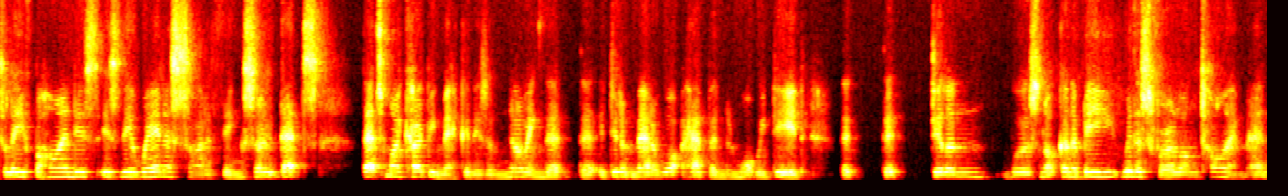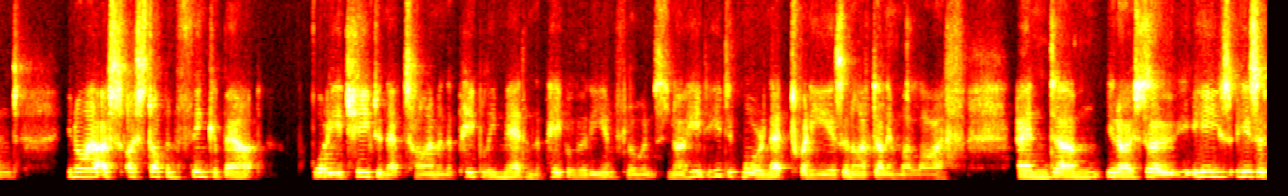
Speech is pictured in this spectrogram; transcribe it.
to leave behind is is the awareness side of things. So that's that's my coping mechanism, knowing that that it didn't matter what happened and what we did, that that Dylan was not going to be with us for a long time. And you know, I, I stop and think about what he achieved in that time and the people he met and the people that he influenced. You know, he, he did more in that 20 years than I've done in my life. And um, you know, so he's he's a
